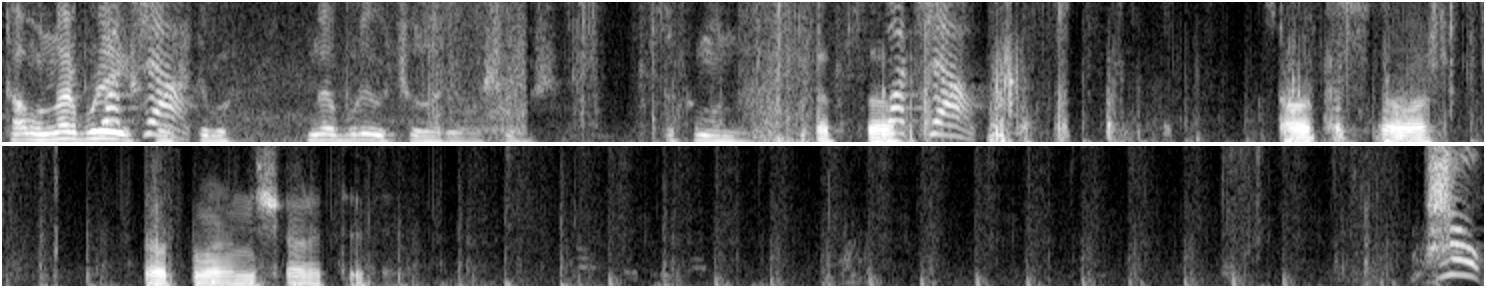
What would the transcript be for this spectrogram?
Tam onlar buraya Watch geçti bu. Bunlar buraya uçuyorlar yavaş yavaş. Takım onlar. Çatıda Watch out. arkası da var. Dört numaranın işaretledi. Help.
